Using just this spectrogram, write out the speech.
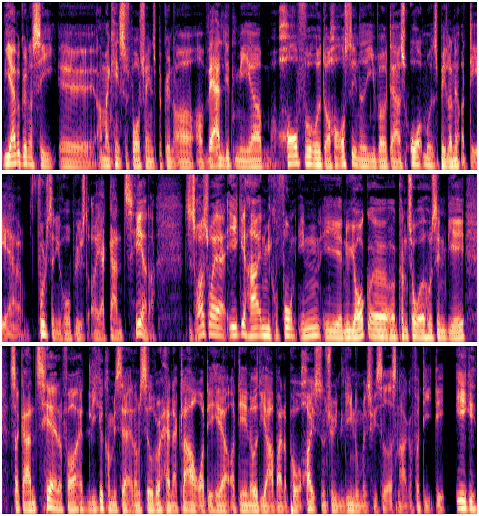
Vi er begyndt at se øh, amerikanske sportsfans begynde at, at være lidt mere hårdfodet og hårdsindede i hvor deres ord mod spillerne, og det er fuldstændig håbløst. Og jeg garanterer dig, til trods for, at jeg ikke har en mikrofon inde i New York-kontoret øh, hos NBA, så garanterer jeg dig for, at ligakommissær Adam Silver, han er klar over det her, og det er noget, de arbejder på højst sandsynligt lige nu, mens vi sidder og snakker, fordi det er ikke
